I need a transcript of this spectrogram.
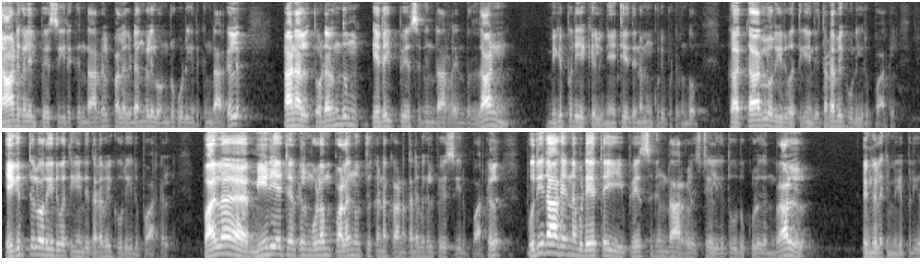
நாடுகளில் பேசியிருக்கின்றார்கள் பல இடங்களில் ஒன்று கூடி இருக்கின்றார்கள் ஆனால் தொடர்ந்தும் எதை பேசுகின்றார்கள் என்பதுதான் மிகப்பெரிய கேள்வி. நேற்றைய தினமும் குறிப்பிட்டிருந்தோம். கத்தாரில் ஒரு இருபத்தி ஐந்து தடவை கூடியிருப்பார்கள். எகிப்தில் ஒரு இருபத்தி ஐந்து தடவை கூறியிருப்பார்கள் பல மீடியேட்டர்கள் மூலம் பல நூற்றுக்கணக்கான தடவைகள் பேசியிருப்பார்கள். புதிதாக என்ன விடயத்தை பேசுகின்றார்கள் இஸ்ரேலிய தூதுக்குழு என்றால் எங்களுக்கு மிகப்பெரிய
